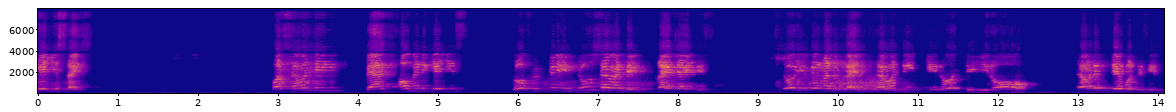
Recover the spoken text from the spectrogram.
kgs rice. For 17 bags, how many kgs? So 50 into 17, right like this. So you can multiply 17, 0, 0. 17 table this is.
